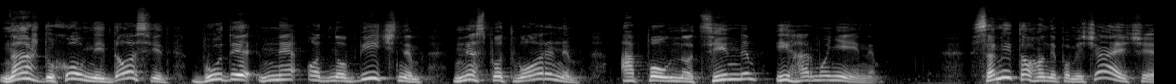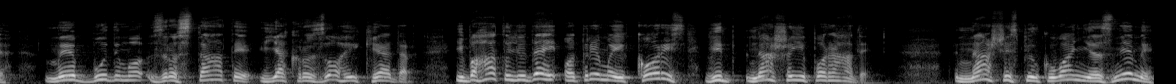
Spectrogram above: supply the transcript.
Наш духовний досвід буде не однобічним, не а повноцінним і гармонійним. Самі того не помічаючи, ми будемо зростати як розлогий кедр, і багато людей отримає користь від нашої поради. Наше спілкування з ними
